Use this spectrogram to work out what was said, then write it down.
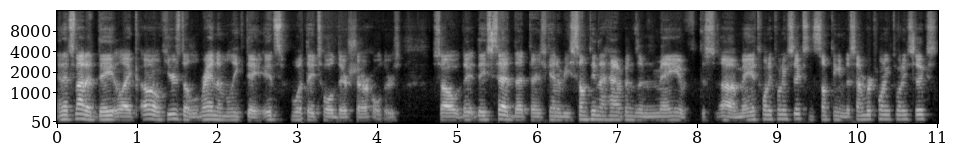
And it's not a date like, oh, here's the random leak date. It's what they told their shareholders. So they, they said that there's going to be something that happens in May of this, uh, May of 2026 and something in December 2026.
